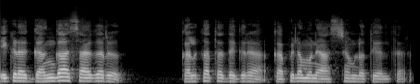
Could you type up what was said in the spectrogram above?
ఇక్కడ గంగాసాగర్ కలకత్తా దగ్గర కపిలముని ఆశ్రమంలో తేలుతారు.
